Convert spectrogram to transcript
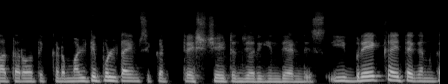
ఆ తర్వాత ఇక్కడ మల్టిపుల్ టైమ్స్ ఇక్కడ టెస్ట్ చేయటం జరిగింది అండ్ దిస్ ఈ బ్రేక్ అయితే కనుక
